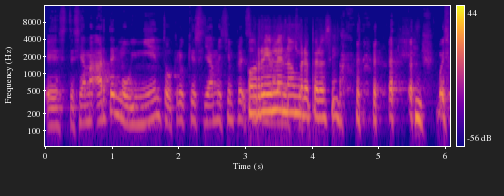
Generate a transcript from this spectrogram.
este, se llama Arte en Movimiento, creo que se llama y siempre... Horrible nombre, pero sí. pues,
